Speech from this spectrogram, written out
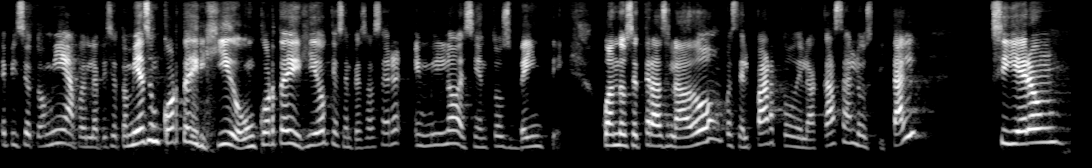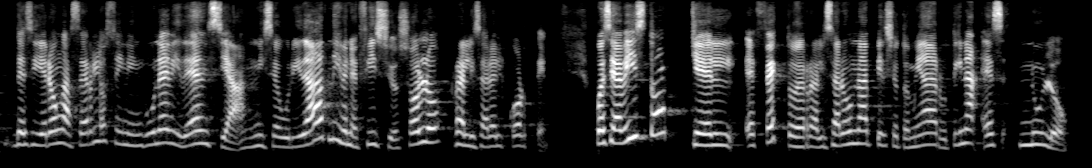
Episiotomía, pues la episiotomía es un corte dirigido, un corte dirigido que se empezó a hacer en 1920. Cuando se trasladó pues el parto de la casa al hospital, siguieron, decidieron hacerlo sin ninguna evidencia, ni seguridad ni beneficio, solo realizar el corte. Pues se ha visto que el efecto de realizar una episiotomía de rutina es nulo.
